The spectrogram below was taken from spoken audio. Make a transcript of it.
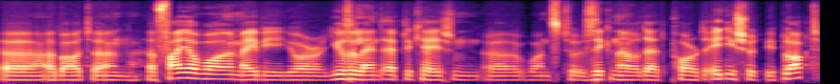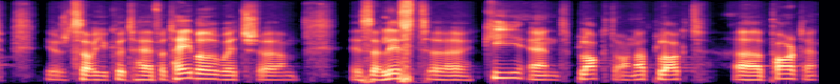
uh, about an, a firewall, maybe your userland application uh, wants to signal that port 80 should be blocked. So you could have a table which um, is a list uh, key and blocked or not blocked uh, port. And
